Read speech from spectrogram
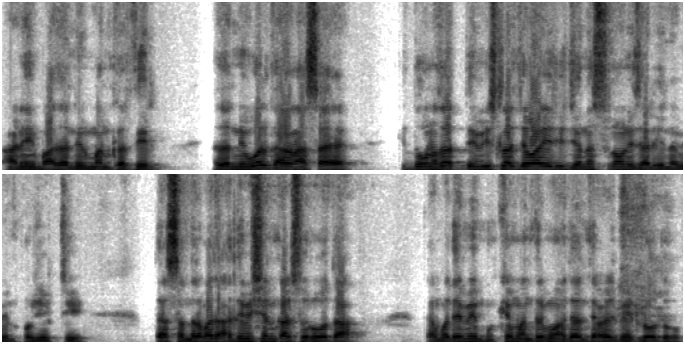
आणि बाधा निर्माण करतील. याचं निव्वळ कारण असं आहे की दोन हजार तेवीसला जेव्हा याची जनसुनावणी झाली नवीन प्रोजेक्टची त्या संदर्भात अधिवेशन काळ सुरू होता. त्यामध्ये मी मुख्यमंत्री महोदयांना त्यावेळेस भेटलो होतो.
